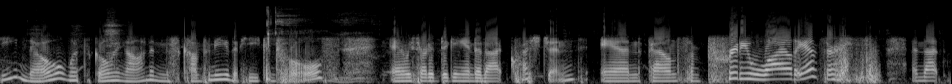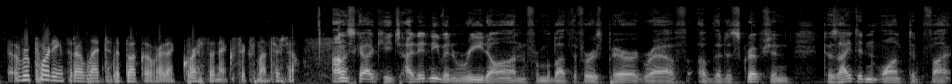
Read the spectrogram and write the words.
he know what's going on in this company that he controls? Mm-hmm. And we started digging into that question and found some pretty wild answers. And that reporting sort of led to the book over the course of the next six months or so. Honest God, Keach, I didn't even read on from about the first paragraph of the description because I didn't want to find.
